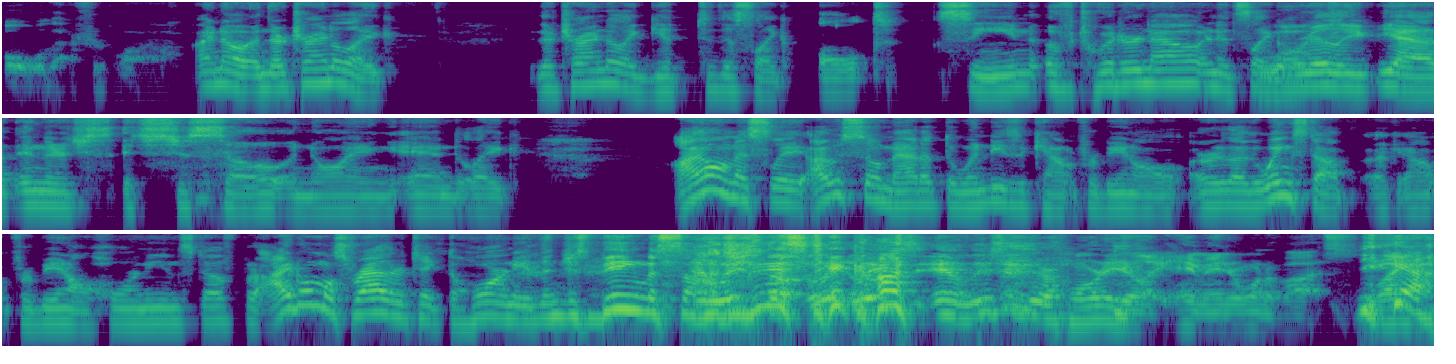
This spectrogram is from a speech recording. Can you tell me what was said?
old after a while. I know, and they're trying to like they're trying to like get to this like alt scene of Twitter now, and it's like Woke. really yeah, and they're just it's just so annoying and like I honestly I was so mad at the Wendy's account for being all or the Wingstop account for being all horny and stuff, but I'd almost rather take the horny than just being At least, misogynistic. at, least, at least if they're horny, you're like, hey man, you're one of us. Like, Yeah.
